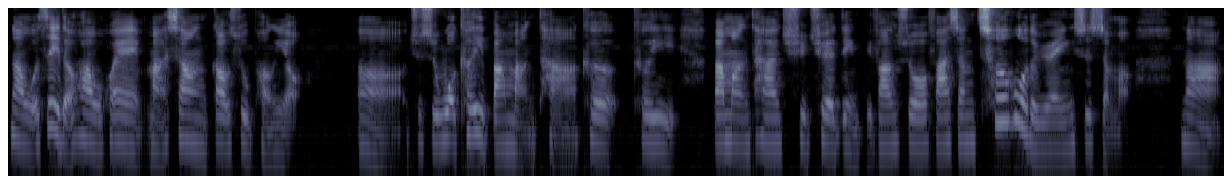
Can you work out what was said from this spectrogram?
那我自己的话，我会马上告诉朋友，呃，就是我可以帮忙他，可可以帮忙他去确定，比方说发生车祸的原因是什么，那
